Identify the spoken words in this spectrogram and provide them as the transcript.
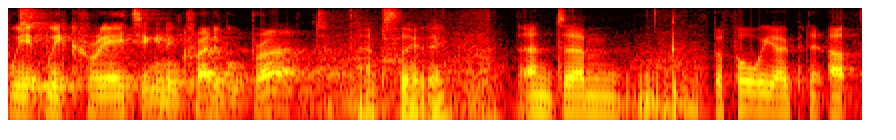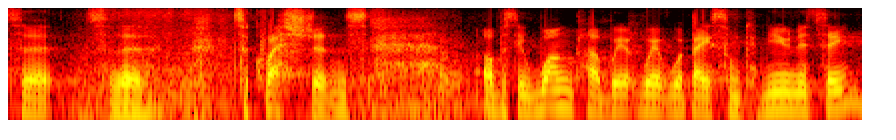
we're, we're creating an incredible brand Absolutely. And um, before we open it up to, to the to questions, obviously, one club we're, we're, we're based on community.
